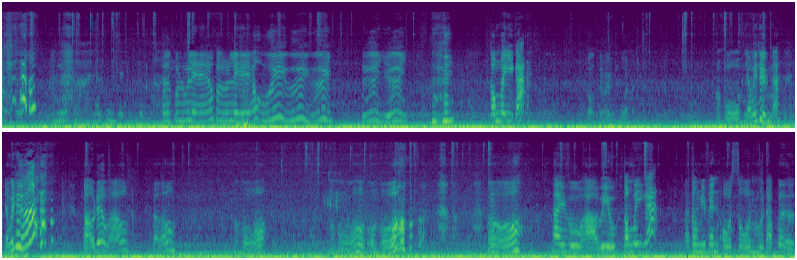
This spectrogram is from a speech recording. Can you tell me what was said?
ด เลี้ยวขวาแล้วคุณจะถึงจุดหมาย เออกูรู้แล้วกูรู้แล้วอุ้ยอุ้ยอุ้ยอุ้ยอุ้ยอุ้ยตรงไป อีกอะต้องขึ้นไปข้างบนอะโอ้โห ยังไม่ถึงนะ ยังไม่ถึง เบาเด้อเบาเบาโอ้โห โอ้โห โอ้โห โอ้โหไล่ภูผาวิว ตรงไปอีกอะแล้วตรงนี้เป็นโอโซนภูทับเบิก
